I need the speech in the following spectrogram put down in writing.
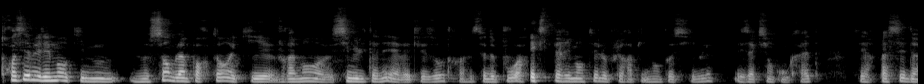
Troisième élément qui me semble important et qui est vraiment euh, simultané avec les autres, c'est de pouvoir expérimenter le plus rapidement possible des actions concrètes, c'est-à-dire passer de,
